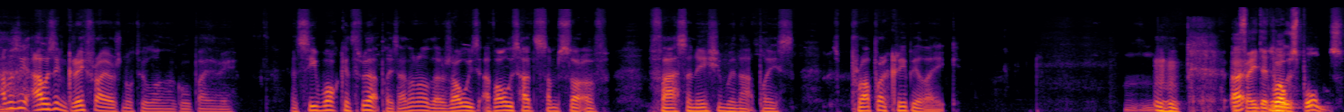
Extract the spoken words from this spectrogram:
I was in, I was in Greyfriars not too long ago, by the way, and see walking through that place. I don't know. There's always I've always had some sort of fascination with that place. It's proper creepy, like. Mhm. Mhm. You Uh, find any well- loose bones?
